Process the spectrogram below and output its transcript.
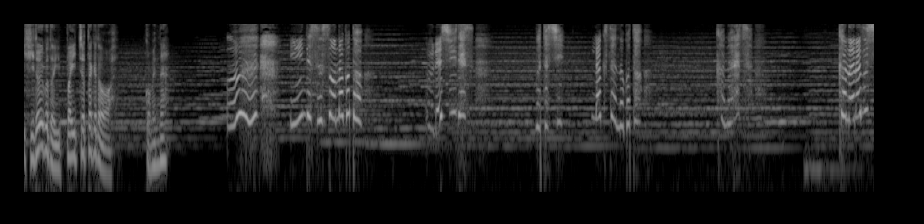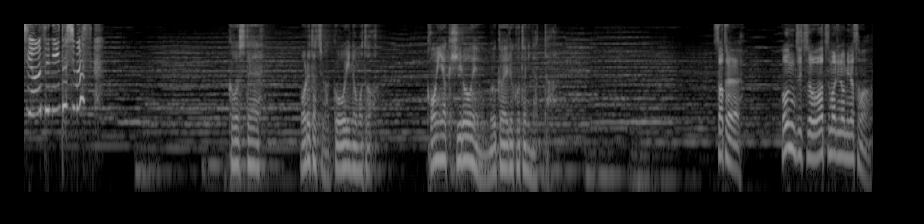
ひどいこといっぱい言っちゃったけどごめんな。ううん。いいんです。そんなこと。嬉しいです。私ラクさんのこと必ず必ず幸せにいたします。こうして俺たちは合意のもと婚約披露宴を迎えることになった。さて本日お集まりの皆様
